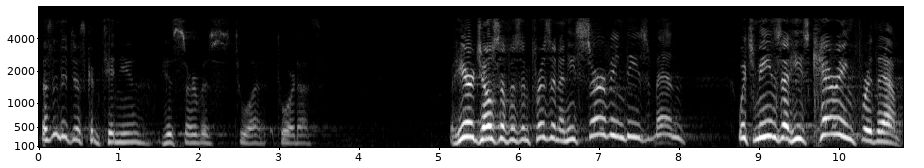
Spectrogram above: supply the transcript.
Doesn't it just continue His service to, toward us? Here Joseph is in prison and he's serving these men, which means that he's caring for them.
